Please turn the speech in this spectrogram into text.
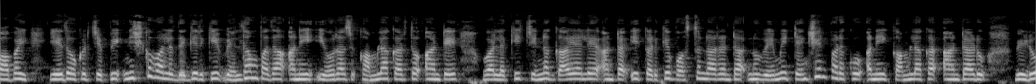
బాబాయ్ ఏదో ఒకటి చెప్పి నిష్క వాళ్ళ దగ్గరికి వెళ్దాం పదా అని యువరాజు కమలాకర్తో అంటే వాళ్ళకి చిన్న గాయాలే అంట ఇక్కడికే వస్తున్నారంట నువ్వేమీ టెన్షన్ పడకు అని కమలాకర్ అంటాడు. వీడు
